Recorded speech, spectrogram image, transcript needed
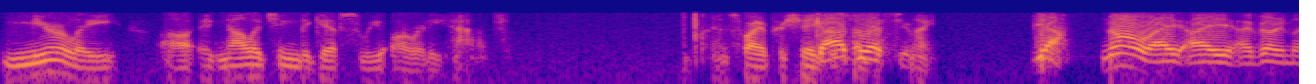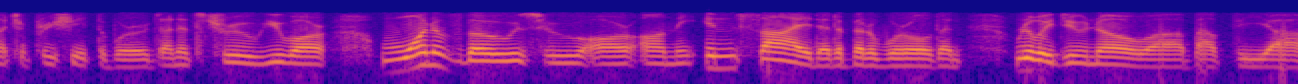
merely uh, acknowledging the gifts we already have. And that's why I appreciate God bless you. Tonight. Yeah. No, I, I, I very much appreciate the words, and it's true. You are one of those who are on the inside at a better world and really do know uh, about the uh,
